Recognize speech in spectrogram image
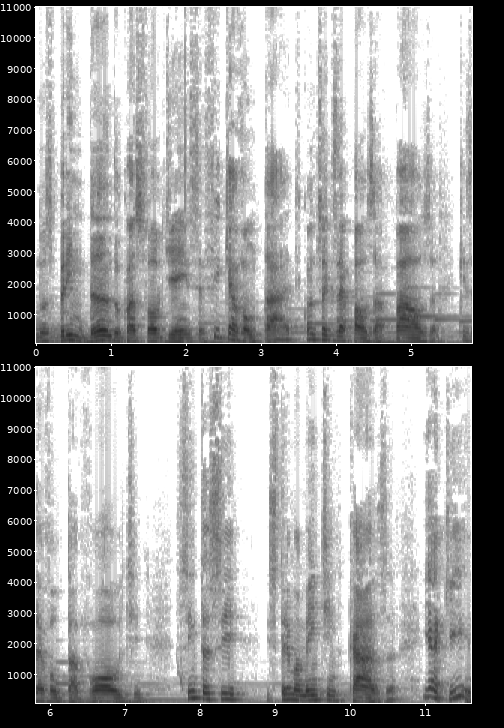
nos brindando com a sua audiência, fique à vontade. Quando você quiser pausar, pausa. Quiser voltar, volte. Sinta-se extremamente em casa. E aqui,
